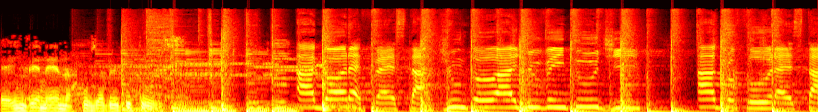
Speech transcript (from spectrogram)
é, envenenam os agricultores. Agora é festa, juntou a juventude Agrofloresta,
